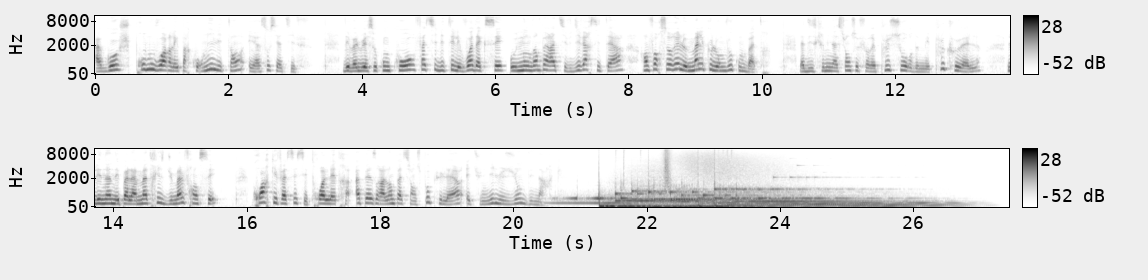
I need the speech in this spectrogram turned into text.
À gauche, promouvoir les parcours militants et associatifs d'évaluer ce concours, faciliter les voies d'accès au nom d'impératifs diversitaires, renforcerait le mal que l'on veut combattre. La discrimination se ferait plus sourde mais plus cruelle. L'ENA n'est pas la matrice du mal français. Croire qu'effacer ces trois lettres apaisera l'impatience populaire est une illusion d'énarque.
